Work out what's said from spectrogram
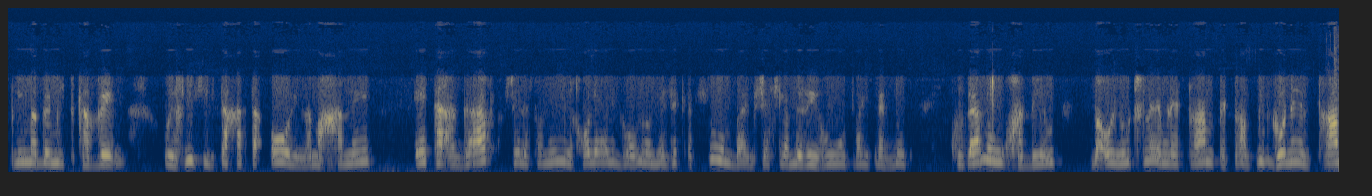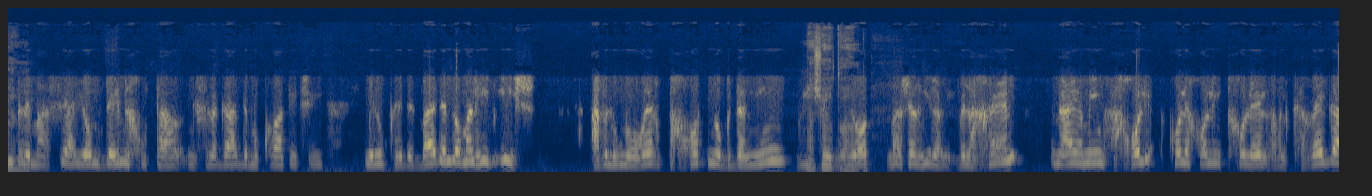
פנימה במתכוון, הוא הכניס מתחת האוהל, למחנה, את האגף, שלפעמים יכול היה לגרום לו נזק עצום בהמשך של המרירות וההתנגדות. כולם מאוחדים בעוינות שלהם לטראמפ, וטראמפ מתגונן. טראמפ כן. למעשה היום די מכותר, מפלגה דמוקרטית שהיא מלוכדת. ביידן לא מלהיב איש, אבל הוא מעורר פחות נוגדנים והסתייגויות מאשר הילרי. ולכן, מאה ימים הכל, הכל יכול להתחולל, אבל כרגע,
